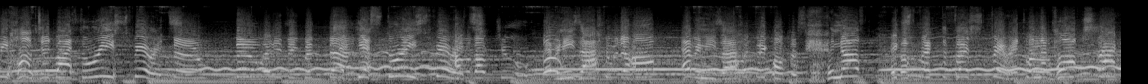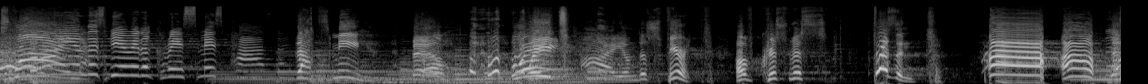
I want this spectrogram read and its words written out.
be haunted by three spirits. No, no, anything but that. Yes, three spirits. How about two? Ebenezer. Two and a half? Ebenezer. Three quarters. Enough. Expect the first spirit when the clock strikes one. I am the spirit of Christmas past. That's me, Belle. Wait. I am the spirit of Christmas present. Ha! Ha! The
